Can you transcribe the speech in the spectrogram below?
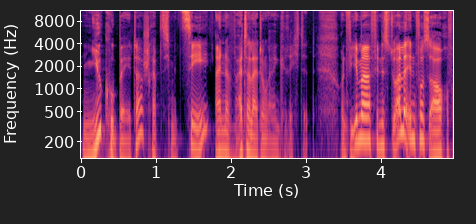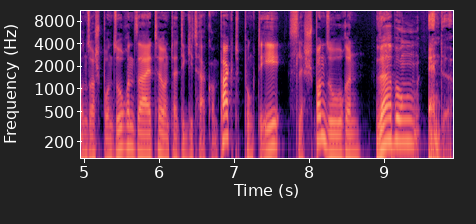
Nucubator, schreibt sich mit C, eine Weiterleitung eingerichtet. Und wie immer findest du alle Infos auch auf unserer Sponsorenseite unter digitalkompakt.de slash Sponsoren. Werbung Ende.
